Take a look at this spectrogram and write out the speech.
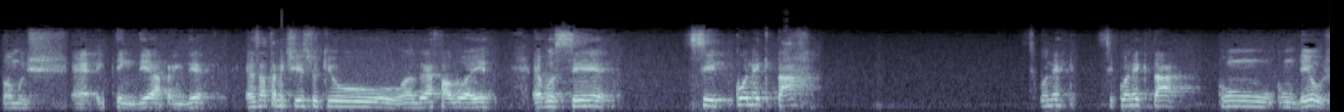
vamos é, entender, aprender, é exatamente isso que o André falou aí. É você se conectar, se, conectar, com, com Deus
